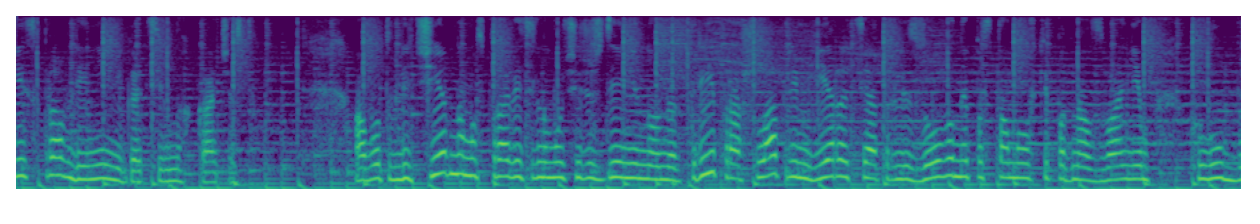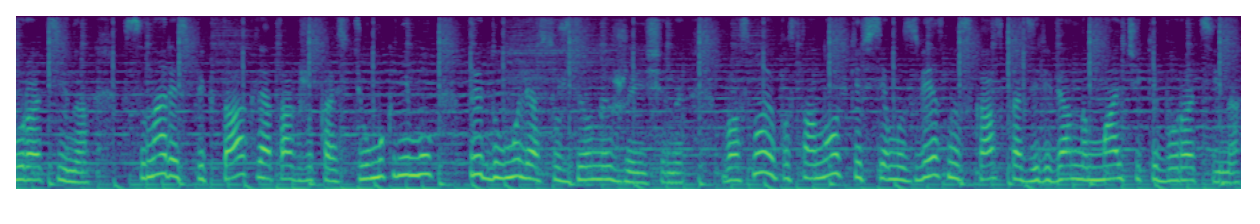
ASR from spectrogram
и исправления негативных качеств. А вот в лечебном исправительном учреждении номер 3 прошла премьера театрализованной постановки под названием «Клуб Буратино». Сценарий спектакля, а также костюмы к нему придумали осужденные женщины. В основе постановки всем известна сказка о деревянном мальчике Буратино,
